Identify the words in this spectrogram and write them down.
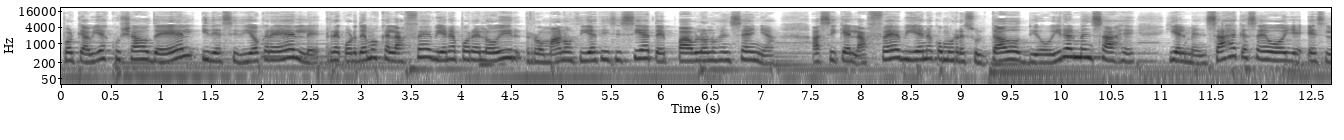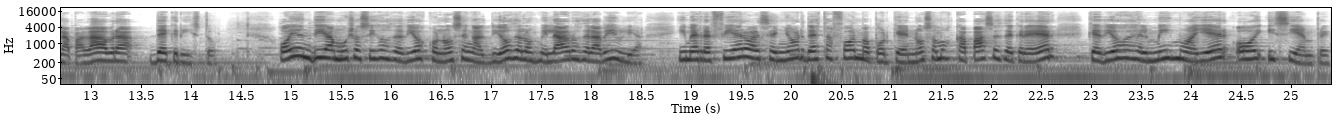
porque había escuchado de él y decidió creerle. Recordemos que la fe viene por el oír, Romanos 10, 17, Pablo nos enseña. Así que la fe viene como resultado de oír el mensaje y el mensaje que se oye es la palabra de Cristo. Hoy en día muchos hijos de Dios conocen al Dios de los milagros de la Biblia y me refiero al Señor de esta forma porque no somos capaces de creer que Dios es el mismo ayer, hoy y siempre.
